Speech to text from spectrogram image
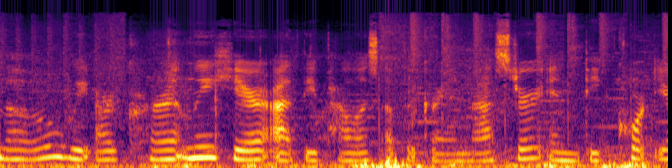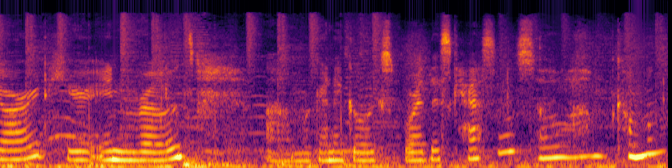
Hello, we are currently here at the Palace of the Grand Master in the courtyard here in Rhodes. Um, we're gonna go explore this castle, so um, come along.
